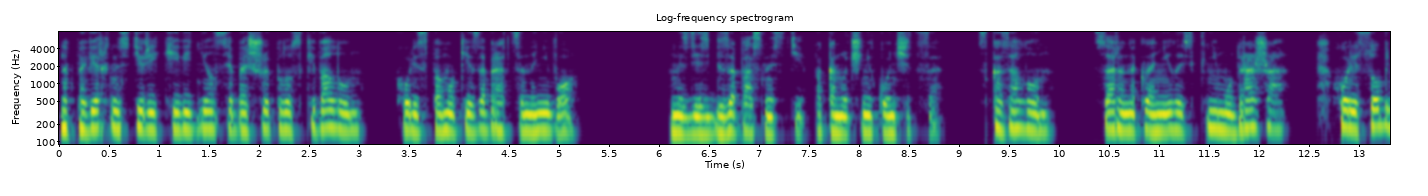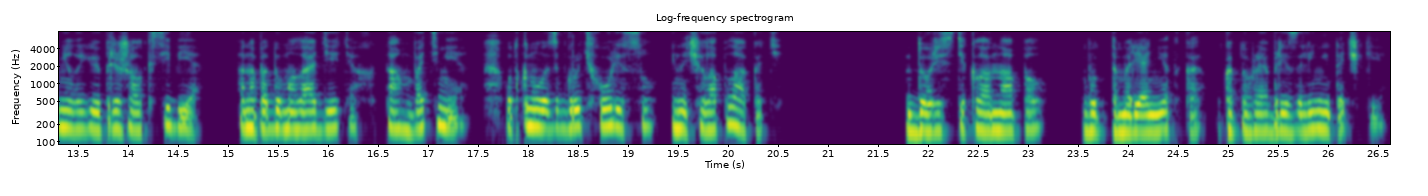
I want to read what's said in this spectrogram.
Над поверхностью реки виднелся большой плоский валун. Холлис помог ей забраться на него. «Мы здесь в безопасности, пока ночь не кончится», – сказал он. Сара наклонилась к нему, дрожа. Холлис обнял ее и прижал к себе. Она подумала о детях, там, во тьме, уткнулась в грудь Холлису и начала плакать. Дори стекла на пол, будто марионетка, у которой обрезали ниточки.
